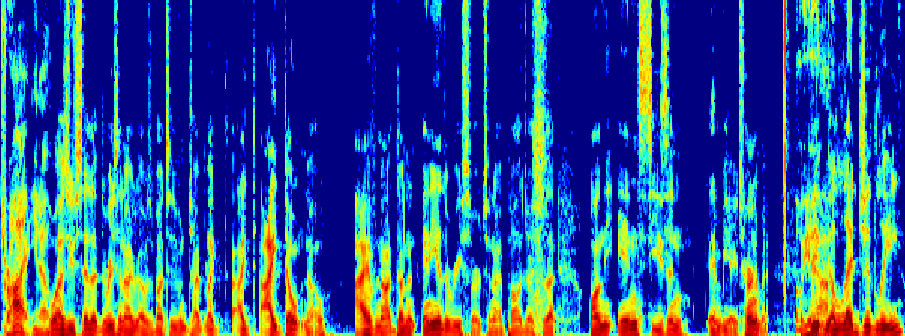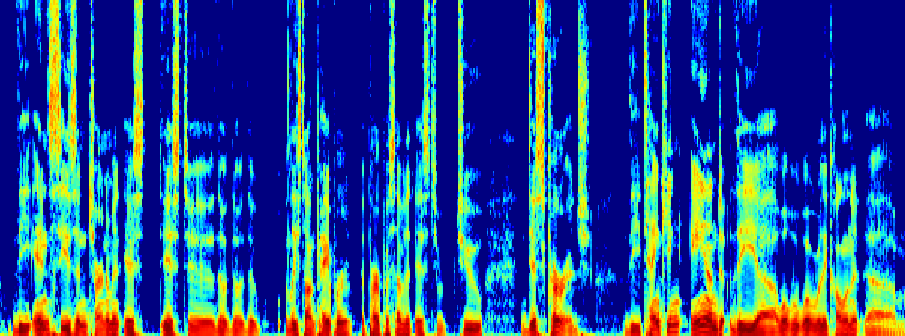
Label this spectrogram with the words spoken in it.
try. You know, Well, as you say that, the reason I, I was about to even type, like I I don't know. I have not done any of the research, and I apologize for that. On the in-season NBA tournament, oh the, allegedly the in-season tournament is is to the, the the at least on paper the purpose of it is to to discourage the tanking and the uh, what what were they calling it? Um,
